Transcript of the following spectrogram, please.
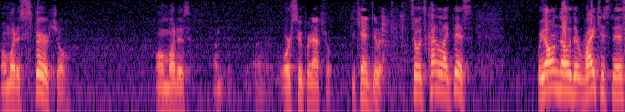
on what is spiritual on what is um, uh, or supernatural. You can't do it. So it's kind of like this. We all know that righteousness,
